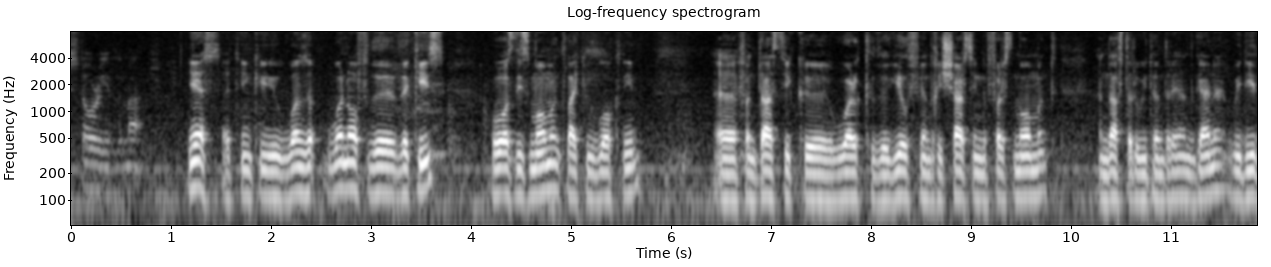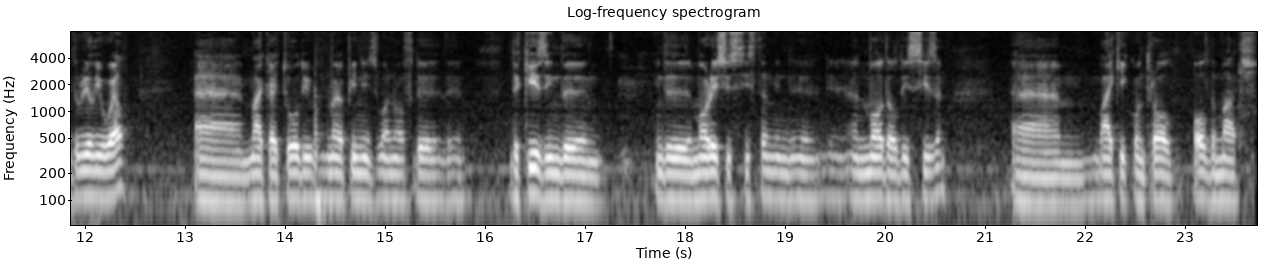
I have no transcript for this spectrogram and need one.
story of the match. Yes, I think he was one of the, the keys was this moment, like you blocked him. Uh, fantastic uh, work, the Gylfi and Richards in the first moment, and after with Andre and Gana, we did really well. Um, like I told you, in my opinion, is one of the, the, the keys in the in the Maurizio system in the, the, and model this season. Um, like he controlled all the match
